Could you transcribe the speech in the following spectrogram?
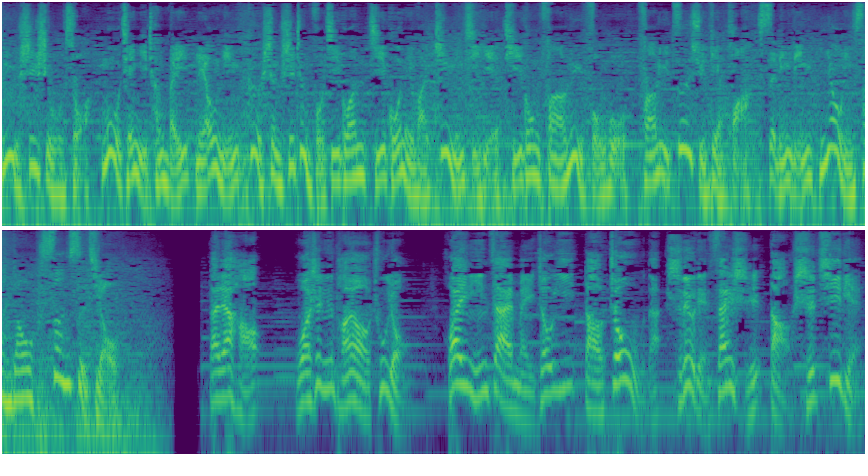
律师事务所，目前已成为辽宁各省市政府机关及国内外知名企业提供法律服务。法律咨询电话：四零零幺零三幺三四九。大家好，我是您的朋友初勇，欢迎您在每周一到周五的十六点三十到十七点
